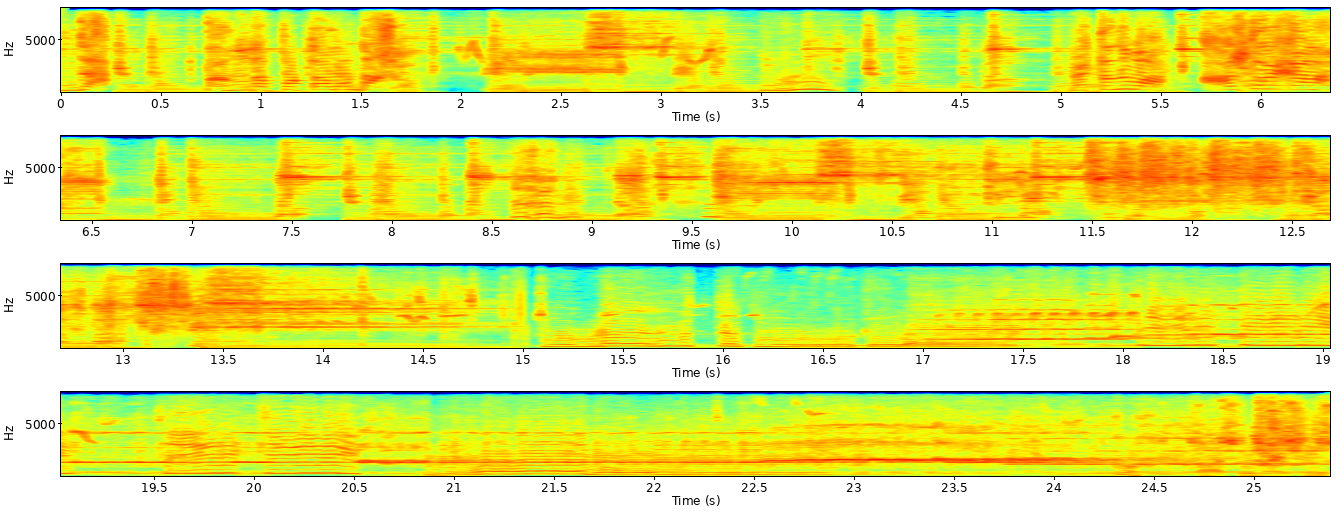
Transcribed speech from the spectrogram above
എന്താ തന്തപ്പൊട്ടാളുണ്ടാ? പെട്ടെന്ന് വാ ആൾത്തറെ കാണാ ചൂടാത്ത പൂകളോ തേടി തേടി തേടി തേടി മോഹനം. ഓ, ആ, ശരിയായി, ശരി.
